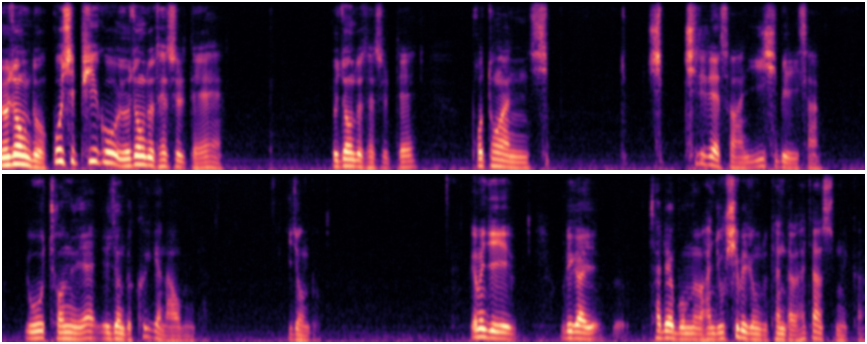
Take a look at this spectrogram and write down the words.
요 정도 꽃이 피고 요 정도 됐을 때 요 정도 됐을 때 보통 한 10, 17일에서 한 20일 이상 요 전후에 이 정도 크기가 나옵니다. 이 정도. 그러면 이제 우리가 자료에 보면 한 60일 정도 된다고 하지 않습니까?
